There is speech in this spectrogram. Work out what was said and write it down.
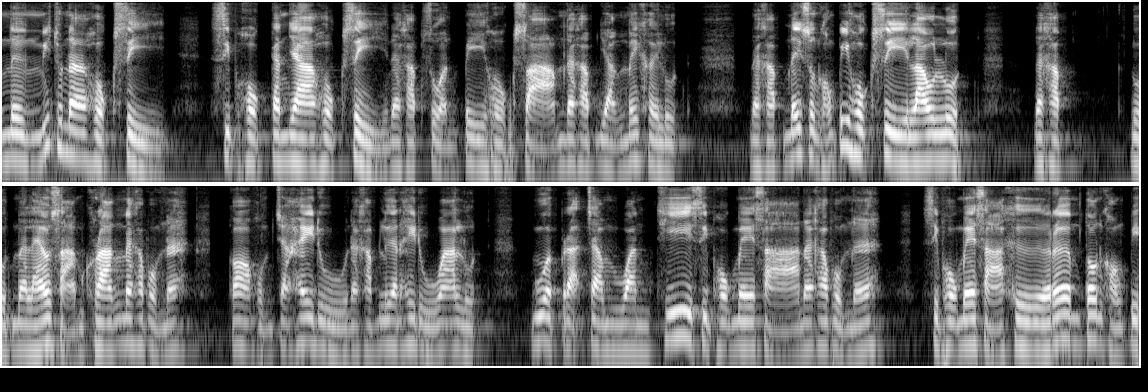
1 มิถุนา64 16 กันยา 64 นะครับ ส่วนปี 63 นะครับ ยังไม่เคยหลุดนะครับ ในส่วนของปี 64 เราหลุดนะครับ หลุดมาแล้ว 3 ครั้งนะครับผมนะ ก็ผมจะให้ดูนะครับ เลื่อนให้ดูว่าหลุด งวดประจำวันที่ 16 เมษายนนะครับผมนะ 16 เมษาคือเริ่มต้นของปี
